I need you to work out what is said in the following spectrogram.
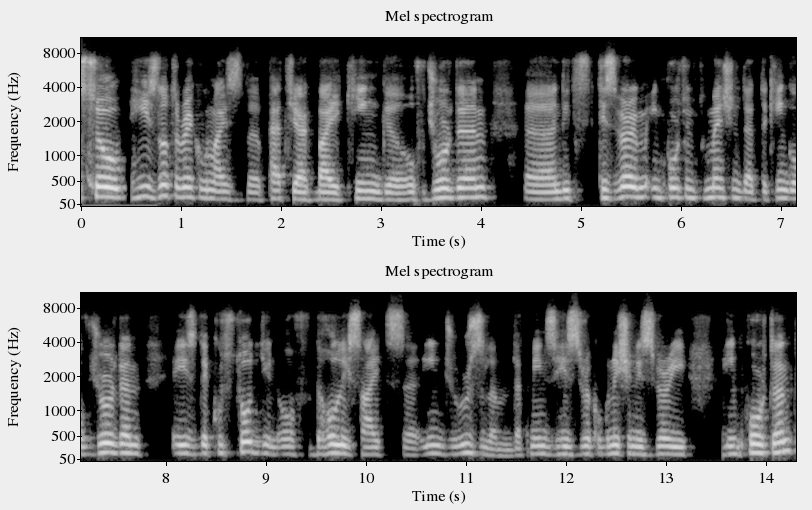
So he's not recognized the patriarch by King uh, of Jordan, uh, and it's it is very important to mention that the King of Jordan is the custodian of the holy sites uh, in Jerusalem. That means his recognition is very important,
